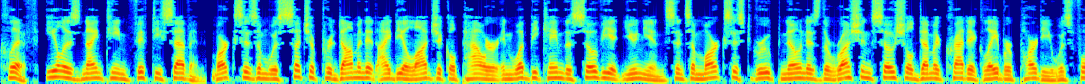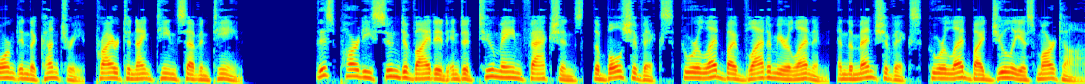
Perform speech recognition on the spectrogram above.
Cliff, Elas 1957 Marxism was such a predominant ideological power in what became the Soviet Union since a Marxist group known as the Russian Social Democratic Labour Party was formed in the country, prior to 1917. This party soon divided into two main factions, the Bolsheviks, who were led by Vladimir Lenin, and the Mensheviks, who were led by Julius Martov.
